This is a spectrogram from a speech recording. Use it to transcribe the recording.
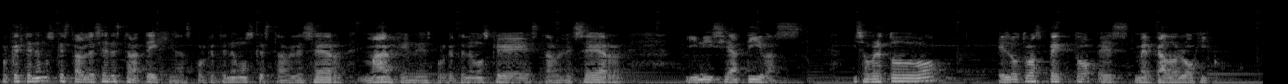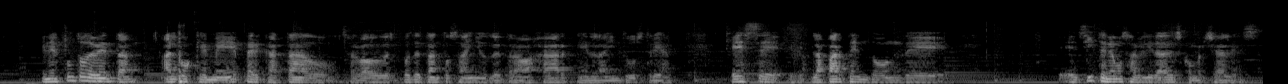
porque tenemos que establecer estrategias, porque tenemos que establecer márgenes, porque tenemos que establecer iniciativas. Y sobre todo, el otro aspecto es mercadológico. En el punto de venta, algo que me he percatado, Salvador, después de tantos años de trabajar en la industria, es eh, la parte en donde eh, sí tenemos habilidades comerciales,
